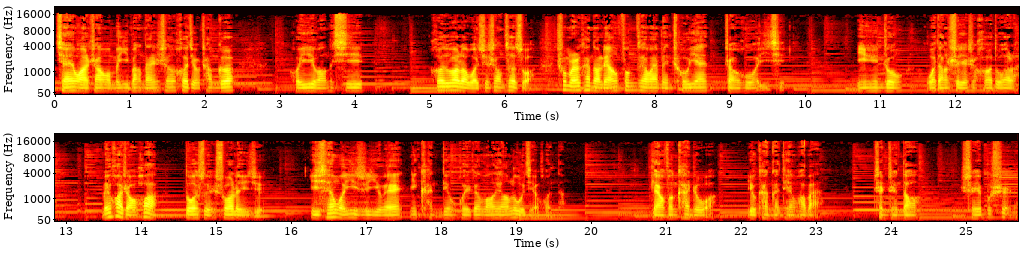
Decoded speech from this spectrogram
前一晚上我们一帮男生喝酒唱歌。回忆往昔，喝多了我去上厕所，出门看到梁峰在外面抽烟，招呼我一起。氤氲中，我当时也是喝多了，没话找话，多嘴说了一句：“以前我一直以为你肯定会跟王阳璐结婚的。”梁峰看着我，又看看天花板，沉沉道：“谁不是呢？”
